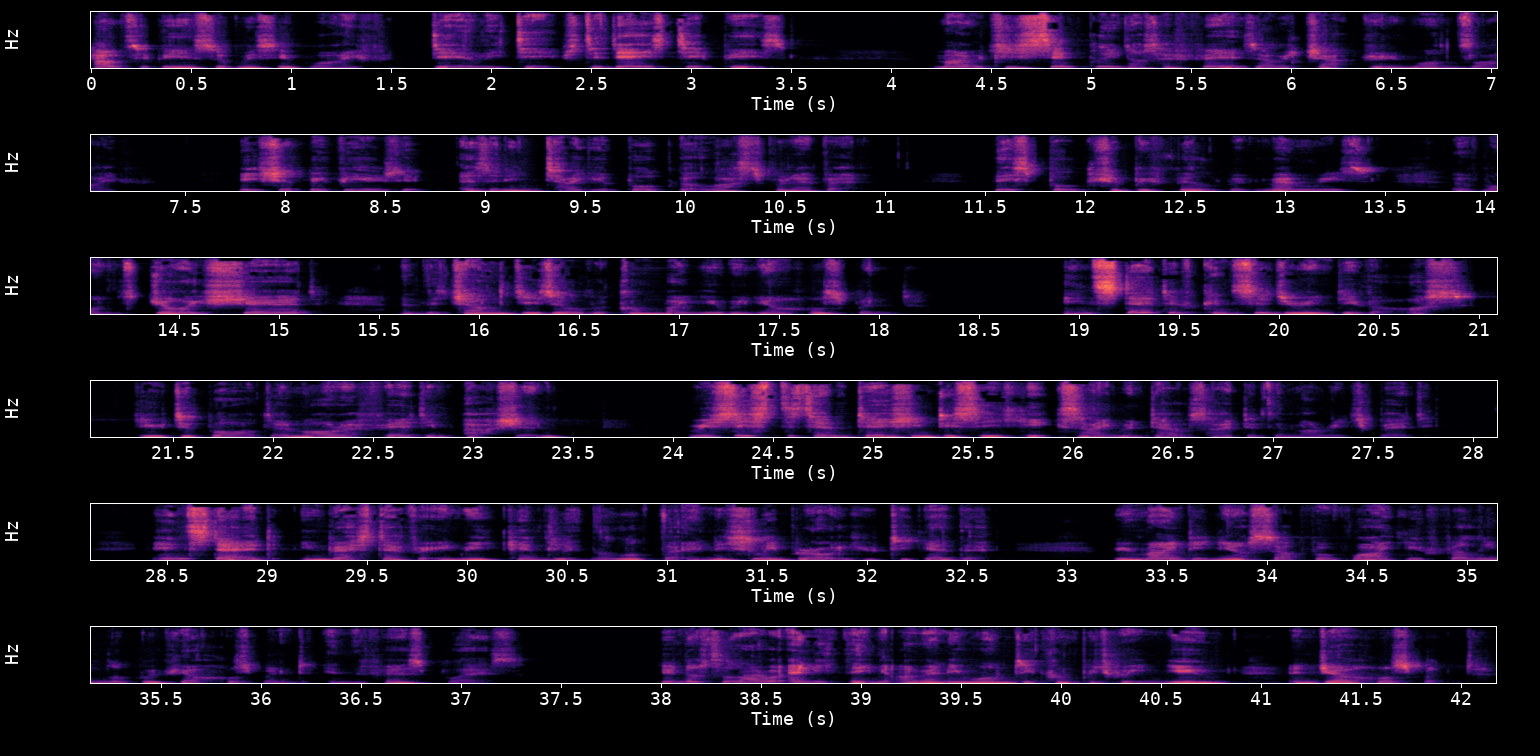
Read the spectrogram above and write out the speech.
How to be a submissive wife daily tips. Today's tip is marriage is simply not a phase or a chapter in one's life. It should be viewed as an entire book that lasts forever. This book should be filled with memories of one's joys shared and the challenges overcome by you and your husband. Instead of considering divorce due to boredom or a fading passion, resist the temptation to seek excitement outside of the marriage bed. Instead, invest effort in rekindling the love that initially brought you together, reminding yourself of why you fell in love with your husband in the first place. Do not allow anything or anyone to come between you and your husband.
